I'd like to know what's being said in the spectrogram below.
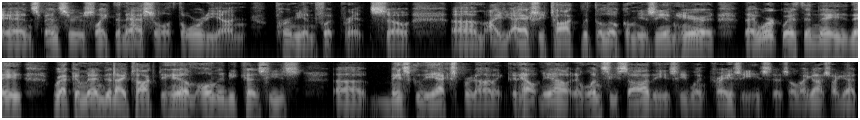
and Spencer's like the national authority on Permian footprints. So um, I, I, actually talked with the local museum here that I work with, and they they recommended I talk to him only because he's uh, basically the expert on it, could help me out. And once he saw these, he went crazy. He says, "Oh my gosh, I got!"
